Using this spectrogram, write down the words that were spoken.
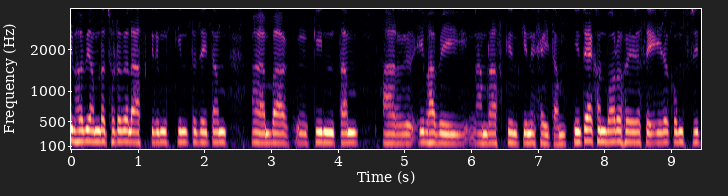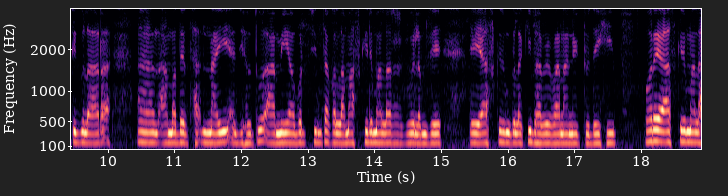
এইভাবে আমরা ছোটোবেলায় আইসক্রিম কিনতে যেতাম বা কিনতাম, আর এভাবেই আমরা আইসক্রিম কিনে খাইতাম। কিন্তু এখন বড় হয়ে গেছে এরকম স্মৃতিগুলো আর আমাদের নাই যেহেতু। আমি আবার চিন্তা করলাম, আইসক্রিম আলার বললাম যে, এই আইসক্রিমগুলো কীভাবে বানানো একটু দেখি। পরে আইসক্রিম আলা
